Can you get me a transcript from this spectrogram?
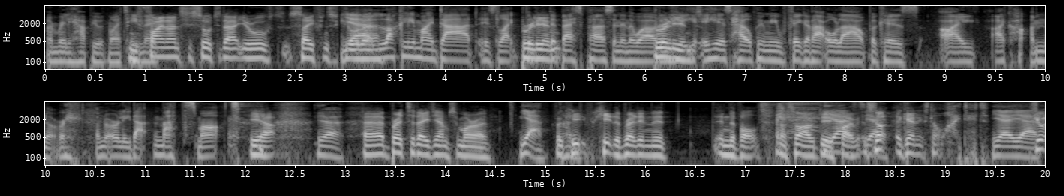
I'm really happy with my team. Your finances sorted out. You're all safe and secure yeah, there. luckily my dad is like the, Brilliant. the best person in the world. Brilliant. He, he is helping me figure that all out because I I can't, I'm not really I'm not really that math smart. yeah. yeah. Uh, bread today, jam tomorrow. Yeah. But keep keep the bread in the in the vault. That's what I would do. if I, it's yeah. not again. It's not what I did. Yeah, yeah. You-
